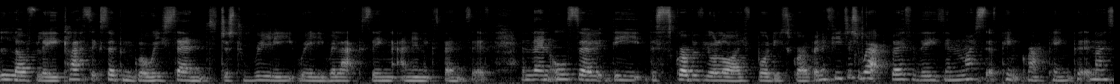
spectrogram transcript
lovely classic soap and glory scent just really really relaxing and inexpensive. And then also the the scrub of your life body scrub. And if you just wrap both of these in a nice sort of pink wrapping put a nice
